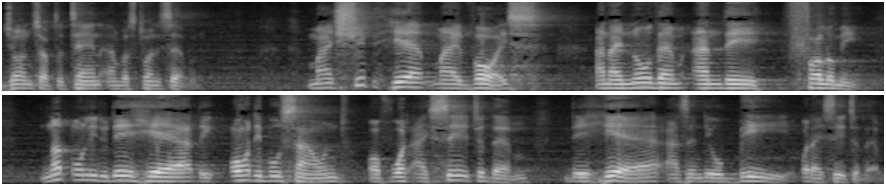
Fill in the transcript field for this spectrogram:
John chapter 10 and verse 27. My sheep hear my voice, and I know them, and they follow me. Not only do they hear the audible sound of what I say to them, they hear as in they obey what I say to them.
